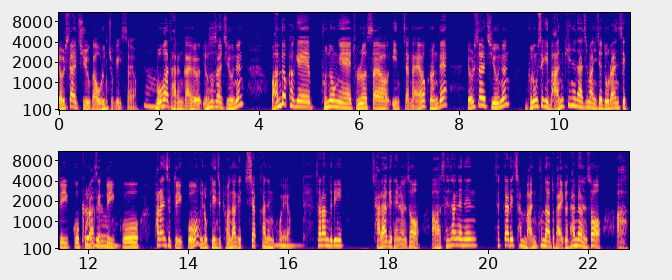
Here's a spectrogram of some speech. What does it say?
10살 지우가 오른쪽에 있어요. 아. 뭐가 다른가요? 6살 지우는 완벽하게 분홍에 둘러싸여 있잖아요. 그런데 10살 지우는 분홍색이 많기는 하지만 이제 노란색도 있고 보라색도 그러게요. 있고 파란색도 있고 이렇게 이제 변하기 시작하는 거예요. 음. 사람들이 자라게 되면서 아 세상에는 색깔이 참 많구나도 발견하면서 아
